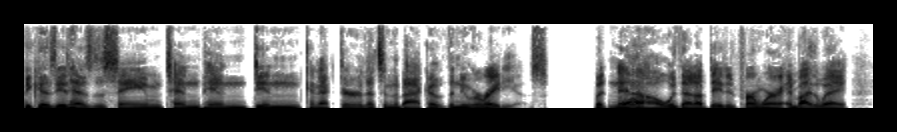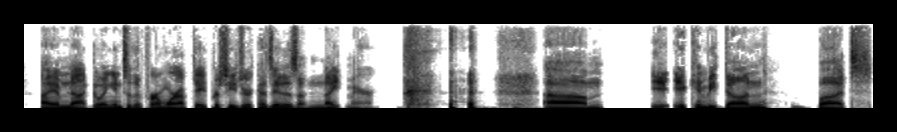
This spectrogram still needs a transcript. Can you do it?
because it has the same 10 pin DIN connector that's in the back of the newer radios. But now with that updated firmware, and by the way, I am not going into the firmware update procedure because it is a nightmare. um, it, it can be done, but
